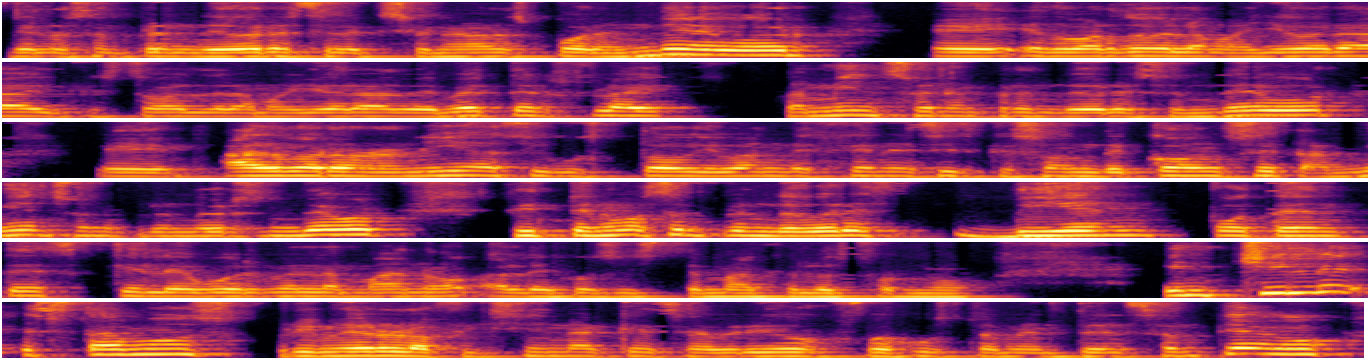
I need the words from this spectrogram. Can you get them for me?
de los emprendedores seleccionados por Endeavor, eh, Eduardo de la Mayora y Cristóbal de la Mayora de Betterfly también son emprendedores Endeavor, eh, Álvaro Ananías y Gustavo Iván de Génesis, que son de Conce, también son emprendedores Endeavor. Y tenemos emprendedores bien potentes que le vuelven la mano al ecosistema que los formó. En Chile estamos, primero la oficina que se abrió fue justamente en Santiago,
